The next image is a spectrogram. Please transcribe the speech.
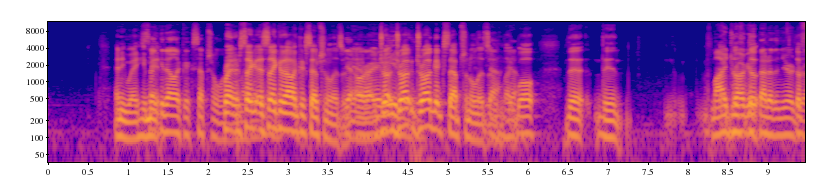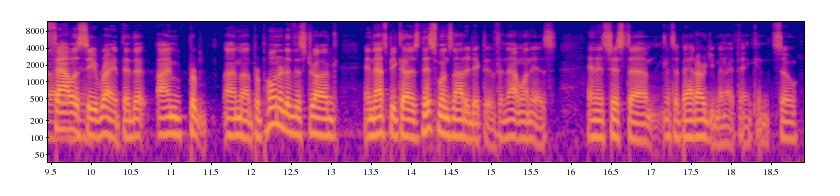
Anyway, he made Psychedelic exceptionalism. right, psych- psychedelic exceptionalism. Yeah, Yeah, right. Elitism. drug, drug exceptionalism. Yeah, like, yeah. well, the the My drug is better than your the drug. The fallacy, right? That, that I'm I'm a proponent of this drug, and that's because this one's not addictive, and that one is, and it's just um, it's a bad argument, I think. And so,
